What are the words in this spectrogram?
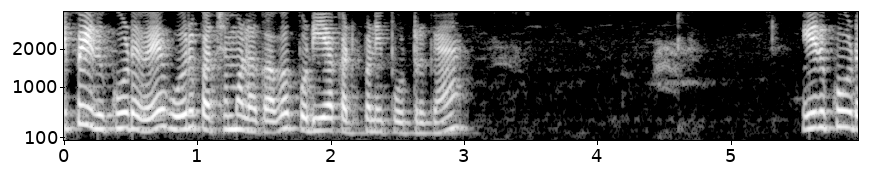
இப்போ இது கூடவே ஒரு பச்சை மிளகாவை பொடியாக கட் பண்ணி போட்டிருக்கேன். இது கூட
